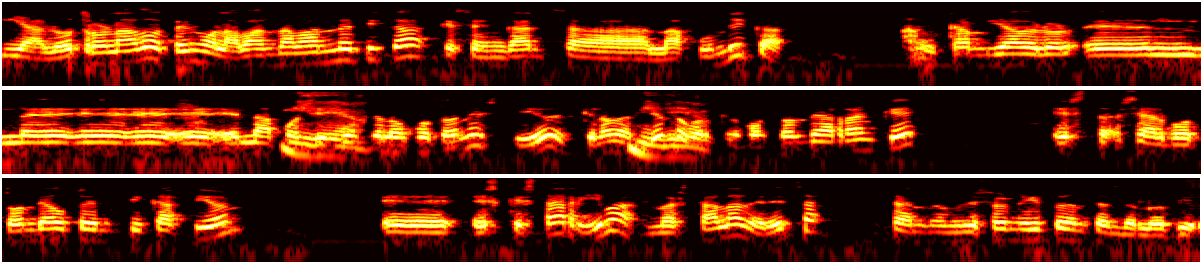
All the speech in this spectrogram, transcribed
Y al otro lado tengo la banda magnética que se engancha la fundica. Han cambiado el or- el- eh, eh, eh, la posición de los botones, tío. Es que no lo entiendo, porque el botón de arranque, está, o sea, el botón de autenticación eh, es que está arriba, no está a la derecha. O sea, no- eso necesito entenderlo, tío.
